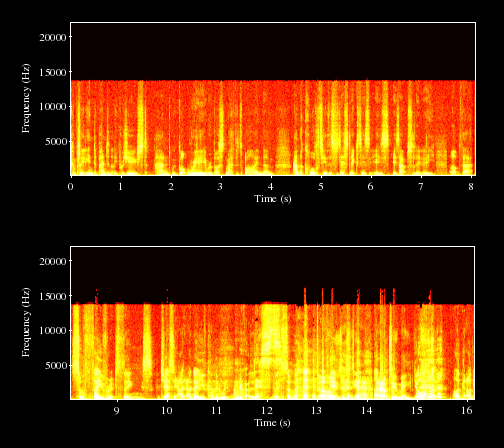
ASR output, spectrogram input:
completely independently produced and we've got really robust methods behind them and the quality of the statistics is is is absolutely up there. Some favorite things. Jesse. I, I, know you've come in with you've got lists. with some oh yeah, Jessie's yeah. outdo me. I'll, I'll, I'll,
